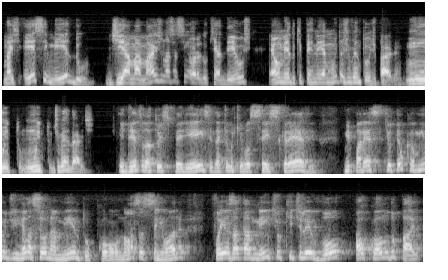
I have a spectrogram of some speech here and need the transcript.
Mas esse medo de amar mais Nossa Senhora do que a Deus é um medo que permeia muito a juventude, padre. Muito, muito, de verdade. E dentro da tua experiência, daquilo que você escreve, me parece que o teu caminho de relacionamento com Nossa Senhora foi exatamente o que te levou ao colo do Pai,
